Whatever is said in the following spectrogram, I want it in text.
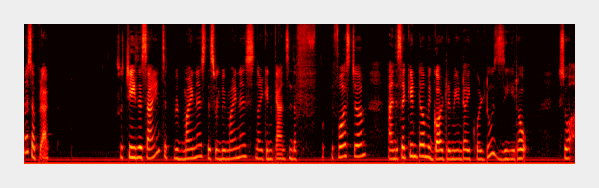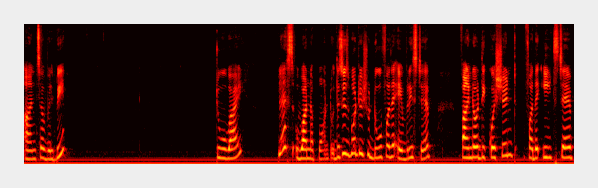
now subtract. So change the signs. It will be minus. This will be minus. Now you can cancel the, the first term and the second term we got remainder equal to 0 so answer will be 2y plus 1 upon 2 this is what you should do for the every step. Find out the quotient for the each step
